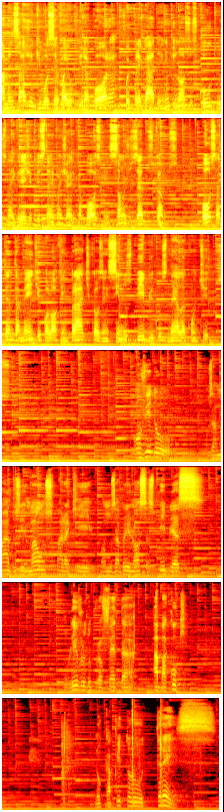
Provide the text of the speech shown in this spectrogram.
A mensagem que você vai ouvir agora foi pregada em um de nossos cultos na Igreja Cristã Evangélica Bosque, em São José dos Campos. Ouça atentamente e coloque em prática os ensinos bíblicos nela contidos. Convido os amados irmãos para que vamos abrir nossas Bíblias no livro do profeta Abacuque, no capítulo 3.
